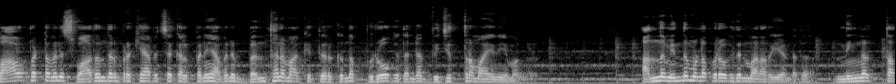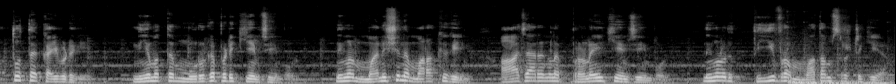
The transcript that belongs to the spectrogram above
പാവപ്പെട്ടവന് സ്വാതന്ത്ര്യം പ്രഖ്യാപിച്ച കൽപ്പനയെ അവന് ബന്ധനമാക്കി തീർക്കുന്ന പുരോഹിതന്റെ വിചിത്രമായ നിയമങ്ങൾ. അന്നും ഇന്നുമുള്ള പുരോഹിതന്മാർ അറിയേണ്ടത് നിങ്ങൾ തത്വത്തെ കൈവിടുകയും നിയമത്തെ മുറുകെ പിടിക്കുകയും ചെയ്യുമ്പോൾ നിങ്ങൾ മനുഷ്യനെ മറക്കുകയും ആചാരങ്ങളെ പ്രണയിക്കുകയും ചെയ്യുമ്പോൾ നിങ്ങളൊരു തീവ്ര മതം സൃഷ്ടിക്കുകയാണ്.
